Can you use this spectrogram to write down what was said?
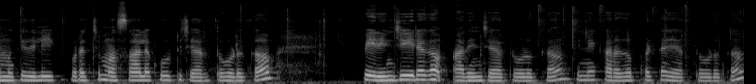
നമുക്കിതിലേക്ക് കുറച്ച് മസാലക്കൂട്ട് ചേർത്ത് കൊടുക്കാം. പെരിഞ്ചീരകം ആദ്യം ചേർത്ത് കൊടുക്കാം. പിന്നെ കറുകപ്പട്ട ചേർത്ത് കൊടുക്കാം.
